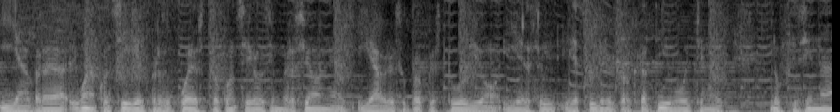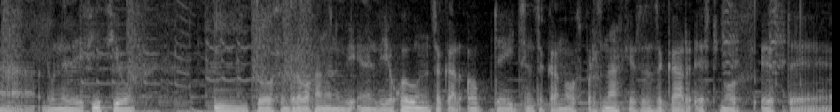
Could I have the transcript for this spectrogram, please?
y, abre, y bueno, consigue el presupuesto, consigue las inversiones y abre su propio estudio y es el, y es el director creativo y tiene la oficina de un edificio y todos están trabajando en el, en el videojuego, en sacar updates, en sacar nuevos personajes, en sacar este, nuevos, este,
